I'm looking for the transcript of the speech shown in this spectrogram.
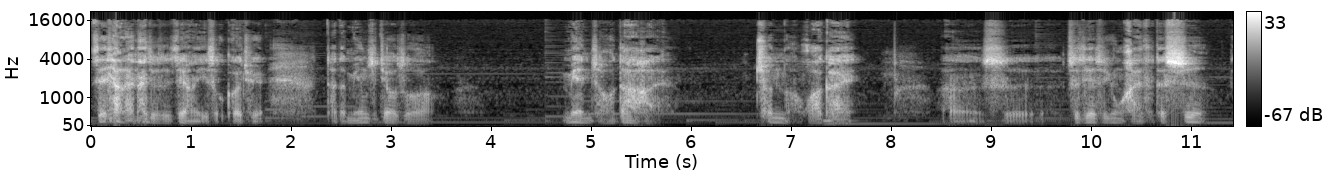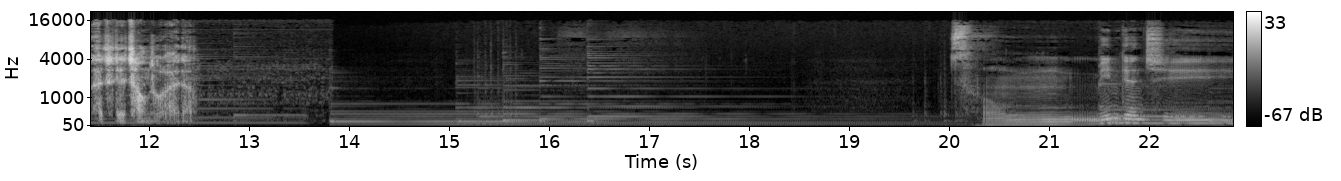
接下来呢就是这样一首歌曲，它的名字叫做《面朝大海，春暖花开》。嗯，是直接是用孩子的诗来直接唱出来的。从明天起，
